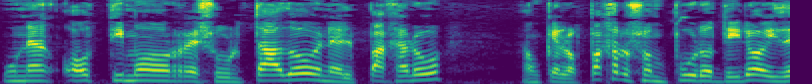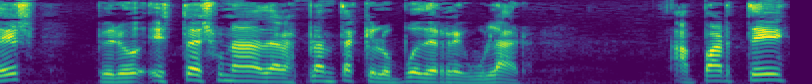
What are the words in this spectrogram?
un óptimo resultado en el pájaro, aunque los pájaros son puro tiroides, pero esta es una de las plantas que lo puede regular. Aparte,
